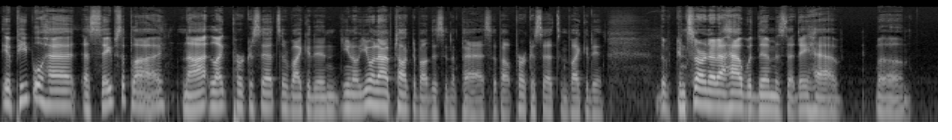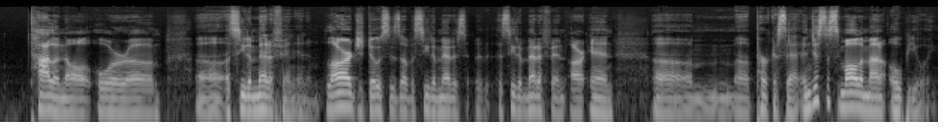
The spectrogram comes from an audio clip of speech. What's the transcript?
if people had a safe supply, not like Percocets or Vicodin, you know, you and I have talked about this in the past about Percocets and Vicodin. The concern that I have with them is that they have um, Tylenol or um, uh, acetaminophen in them. Large doses of acetaminophen, are in um, uh, Percocet, and just a small amount of opioid.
